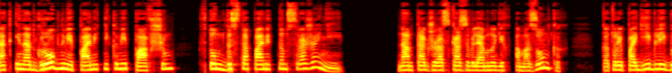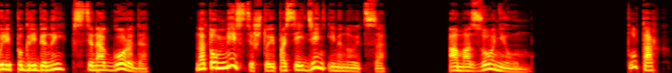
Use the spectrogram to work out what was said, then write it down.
так и надгробными памятниками павшим в том достопамятном сражении. Нам также рассказывали о многих амазонках, которые погибли и были погребены в стенах города, на том месте, что и по сей день именуется Амазониум. Плутарх.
